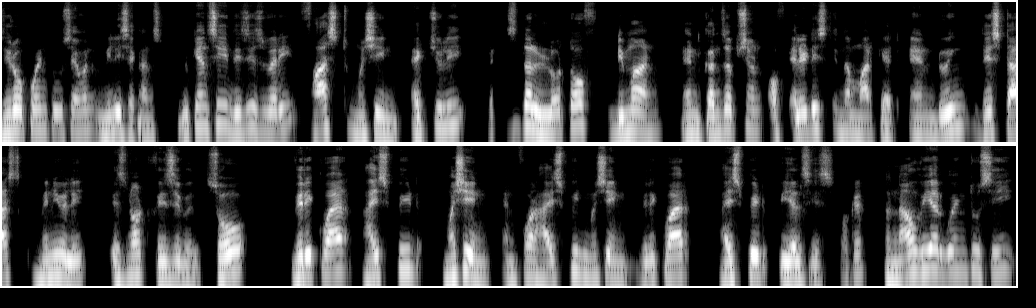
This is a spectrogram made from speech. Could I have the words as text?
0.27 milliseconds. You can see this is very fast machine. Actually, it's the lot of demand and consumption of LEDs in the market and doing this task manually is not feasible. So we require high speed machine and for high speed machine we require high speed PLCs okay? So now we are going to see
